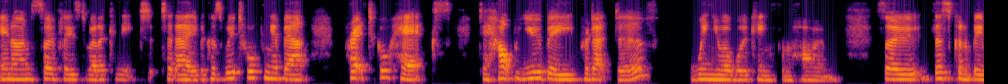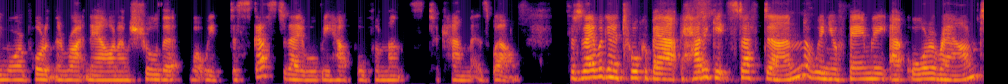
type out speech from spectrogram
and I'm so pleased to be able to connect today because we're talking about practical hacks to help you be productive when you are working from home. So, this couldn't be more important than right now, and I'm sure that what we discussed today will be helpful for months to come as well. So, today we're going to talk about how to get stuff done when your family are all around,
